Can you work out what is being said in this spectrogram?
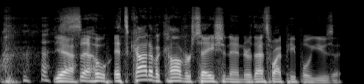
yeah. So It's kind of a conversation ender. That's why people use it.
